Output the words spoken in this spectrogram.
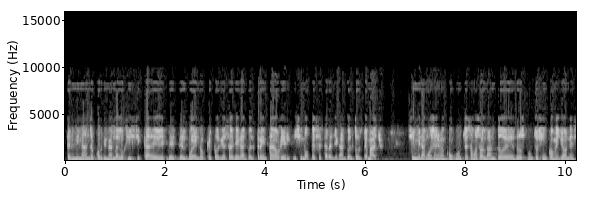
terminando de coordinar la logística de- de- del vuelo que podría estar llegando el 30 de abril y si no, pues estará llegando el 2 de mayo. Si miramos eso en conjunto, estamos hablando de 2.5 millones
